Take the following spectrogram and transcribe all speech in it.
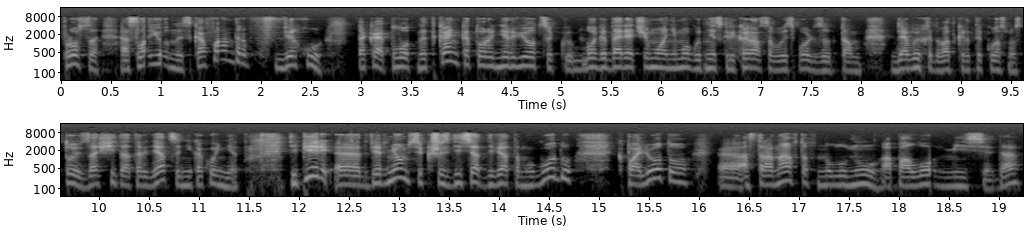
просто ослоенный скафандр, вверху такая плотная ткань, которая не рвется, благодаря чему они могут несколько раз его использовать там для выхода в открытый космос. То есть, защиты от радиации никакой нет. Теперь э, вернемся к 69 году, к полету э, астронавтов на Луну, Аполлон миссия, да.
